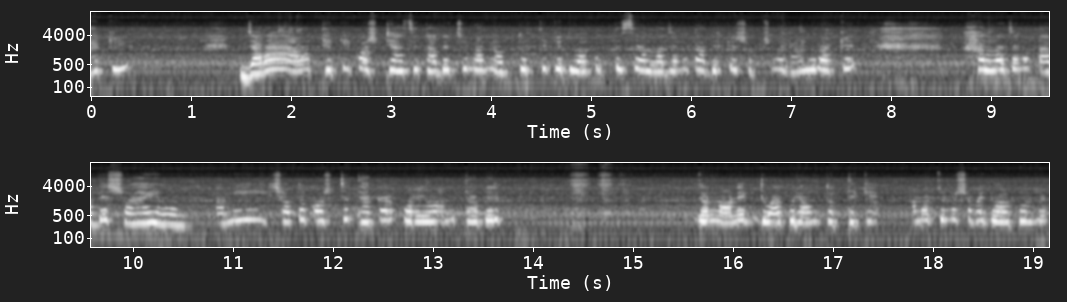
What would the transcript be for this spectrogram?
থাকি। যারা আমার থেকে কষ্টে আছে, তাদের জন্য আমি অন্তর থেকে দোয়া করতেছি, আল্লাহ যেন তাদেরকে সবসময় ভালো রাখে। আল্লাহ যেন তাদের সহায় হন। আমি শত কষ্টে থাকার পরেও আমি তাদের জন্য অনেক দোয়া করি অন্তর থেকে। আমার জন্য সবাই দোয়া করবেন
